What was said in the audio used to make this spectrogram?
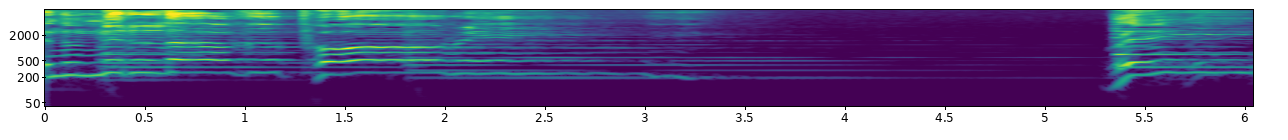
in the middle of the pouring rain.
